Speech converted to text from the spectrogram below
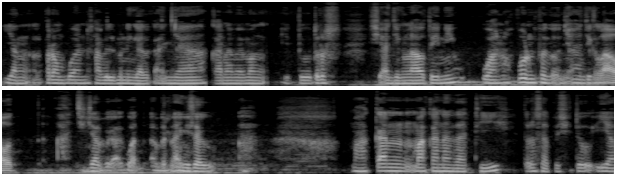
yang perempuan sambil meninggalkannya karena memang itu. Terus si anjing laut ini walaupun bentuknya anjing laut anjing sampai gak kuat bernangis aku. Ah, makan makanan tadi terus habis itu ia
